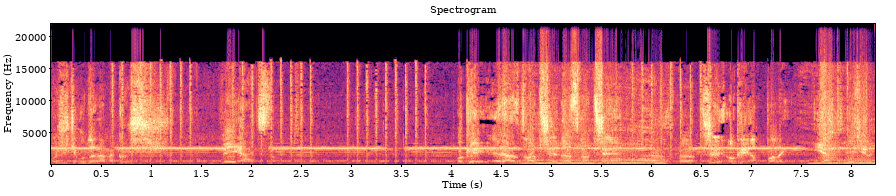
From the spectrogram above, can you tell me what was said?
Może się uda nam jakoś wyjechać stąd. Okej, raz, dwa, trzy, raz, dwa, trzy. Raz, dwa, trzy, okej, odpalaj. Ja, jedziemy.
